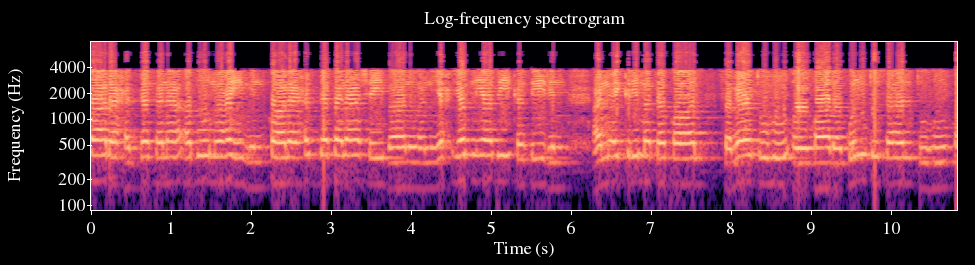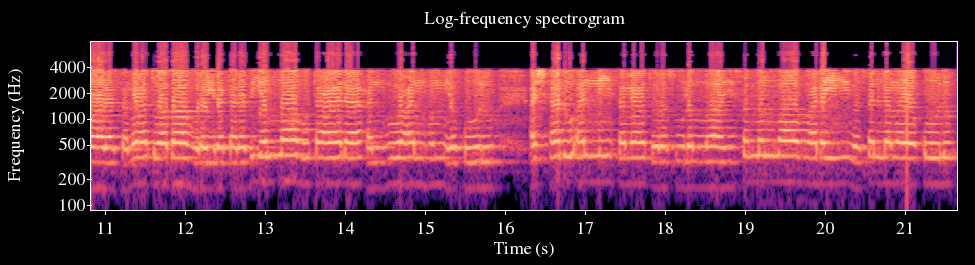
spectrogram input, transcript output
قال حدثنا أبو نعيم، قال حدثنا شيبان أن يحيى بن أبي كثير عن أكرمة قال سمعته أو قال كنت سألته قال سمعت أبا هريرة رضي الله تعالى عنه عنهم يقول يقول، أشهد أني سمعت رسول الله صلى الله عليه وسلم يقول،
